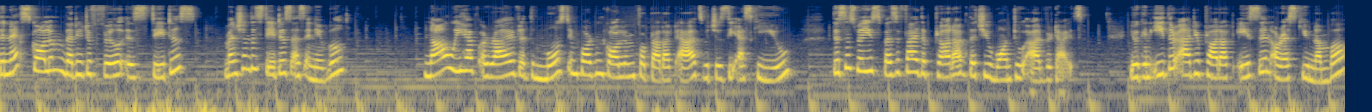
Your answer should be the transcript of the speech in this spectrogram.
The next column that you need to fill is status. Mention the status as enabled. Now we have arrived at the most important column for product ads, which is the SKU. This is where you specify the product that you want to advertise. You can either add your product ASIN or SKU number.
